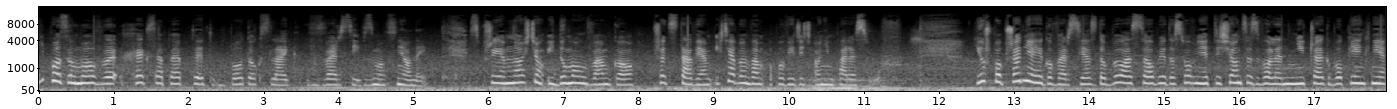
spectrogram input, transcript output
lipozomowy hexapeptyd Botox Like w wersji wzmocnionej. Z przyjemnością i dumą Wam go przedstawiam i chciałabym Wam opowiedzieć o nim parę słów. Już poprzednia jego wersja zdobyła sobie dosłownie tysiące zwolenniczek, bo pięknie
